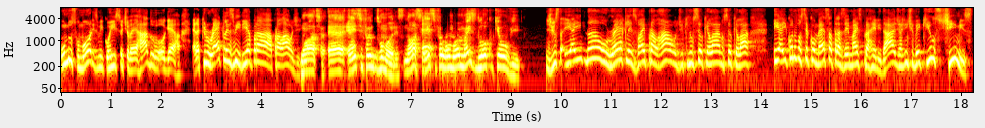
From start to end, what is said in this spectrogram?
um dos rumores, me corrija se eu estiver errado, ô Guerra, era que o Reckless viria para Loud. Nossa, é, esse foi um dos rumores. Nossa, é. esse foi o rumor mais louco que eu ouvi. Justa, e aí, não, o Reckless vai para Loud, que não sei o que lá, não sei o que lá. E aí, quando você começa a trazer mais para a realidade, a gente vê que os times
